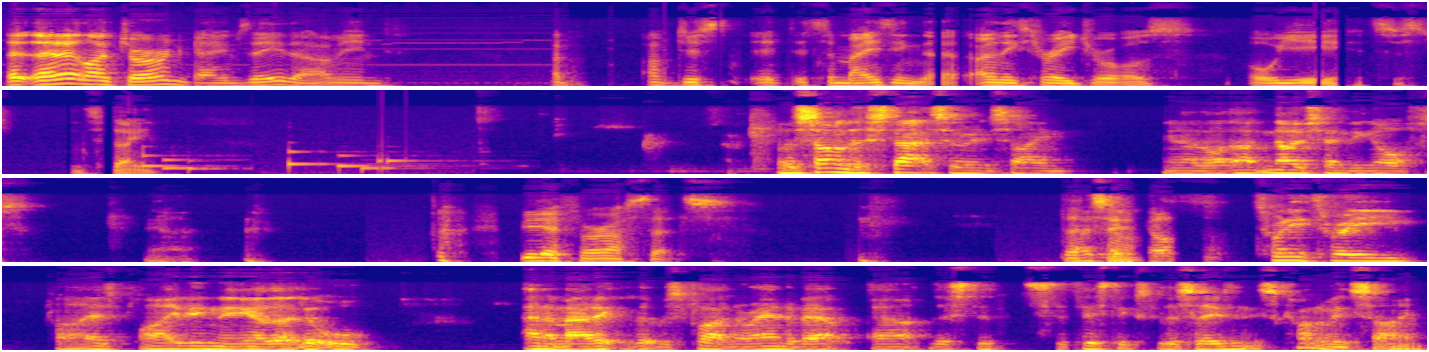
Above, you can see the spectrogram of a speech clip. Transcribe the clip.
they, they don't like drawing games either. I mean, I've, I've just it, it's amazing that only three draws all year. It's just insane. Well, some of the stats are insane. You know, like, like no sending offs. You know, Yeah, for us, that's that's sending offs. Twenty three players played in you know, that little animatic that was floating around about uh, the st- statistics for the season. It's kind of insane.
